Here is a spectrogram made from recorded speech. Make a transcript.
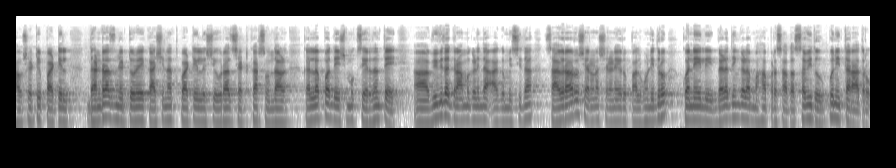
ಹೌಶೆಟ್ಟಿ ಪಾಟೀಲ್, ಧನರಾಜ್ ನೆಟ್ಟೂರೆ, ಕಾಶಿನಾಥ್ ಪಾಟೀಲ್, ಶಿವರಾಜ್ ಶೆಟ್ಕಾರ್ ಸುಂದಾಳ್, ಕಲ್ಲಪ್ಪ ದೇಶಮುಖ್ ಸೇರಿದಂತೆ ವಿವಿಧ ಗ್ರಾಮಗಳಿಂದ ಆಗಮಿಸಿದ ಸಾವಿರಾರು ಶರಣ ಶರಣೆಯರು ಪಾಲ್ಗೊಂಡಿದ್ದರು. ಕೊನೆಯಲ್ಲಿ ಬೆಳದಿಂಗಳ ಮಹಾಪ್ರಸಾದ ಸವಿದು ಪುನೀತರಾದರು.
